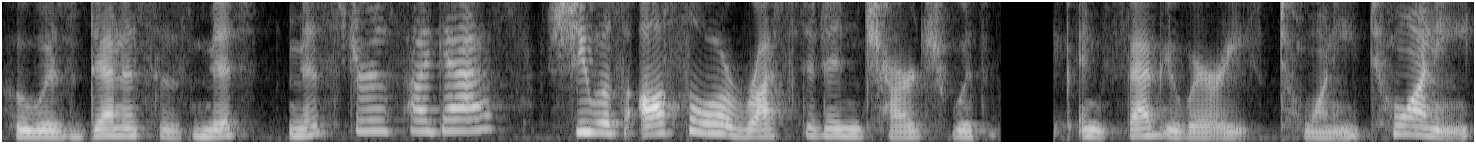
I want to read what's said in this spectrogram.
who was Dennis's mis- mistress, I guess. She was also arrested and charged with rape in February 2020,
